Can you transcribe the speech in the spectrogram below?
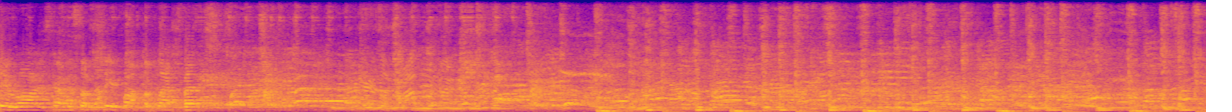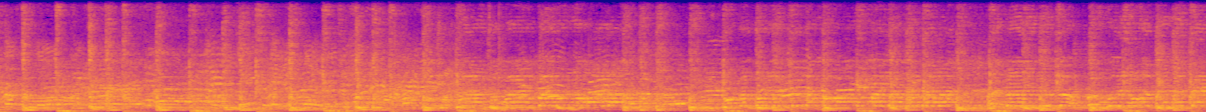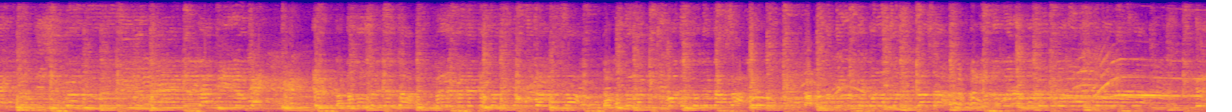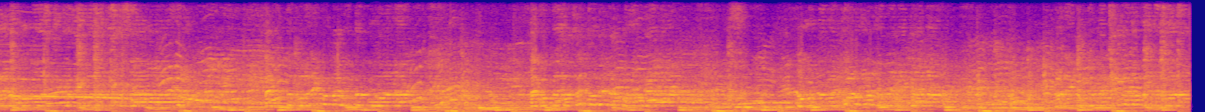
DJ Ron is having some shape off the flashbacks. Tá com começando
